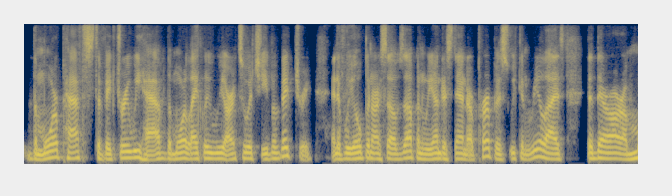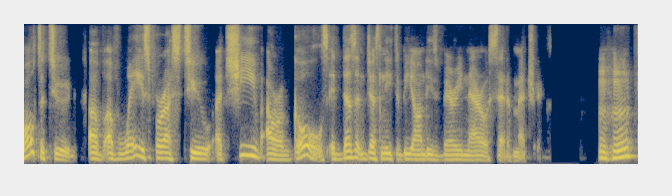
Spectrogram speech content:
the more paths to victory we have, the more likely we are to achieve a victory. And if we open ourselves up and we understand our purpose, we can realize that there are a multitude of, of ways for us to achieve our goals. It doesn't just need to be on these very narrow set of metrics. Mm-hmm.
